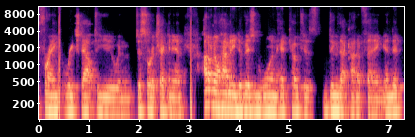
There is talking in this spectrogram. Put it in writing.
Frank reached out to you and just sort of checking in. I don't know how many Division One head coaches do that kind of thing, and it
